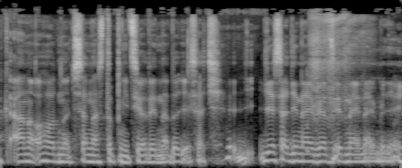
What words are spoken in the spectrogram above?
Ak áno, ohodnoť sa na stupnici od 1 do 10. 10 je najviac, 1 je najmenej.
